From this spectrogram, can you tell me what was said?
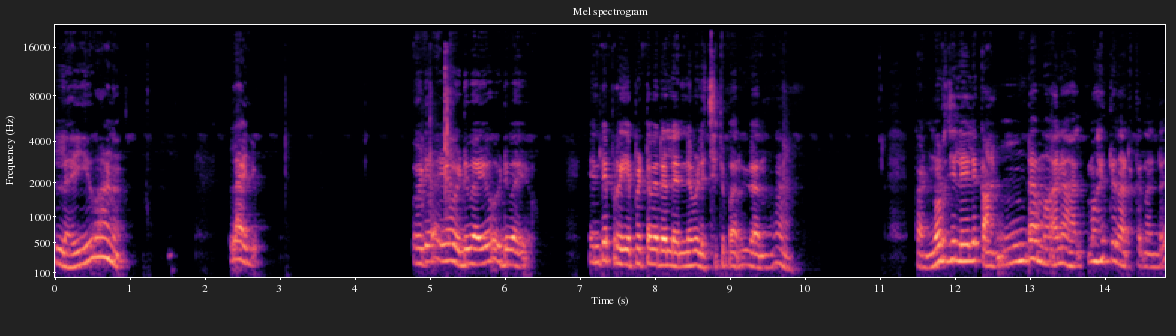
ലൈവാണ്. ലൈവ്. ഒടുവായോ ഒടുവായോ ഒടുവായോ? എന്റെ പ്രിയപ്പെട്ടവരെല്ലാം എന്നെ വിളിച്ചിട്ട് പറയുക കണ്ണൂർ ജില്ലയിൽ കണ്ടമാന ആത്മഹത്യ നടക്കുന്നുണ്ട്.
